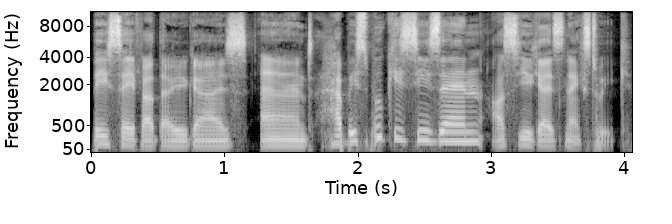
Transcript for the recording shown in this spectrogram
be safe out there, you guys, and happy spooky season. I'll see you guys next week.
